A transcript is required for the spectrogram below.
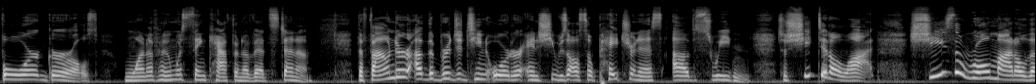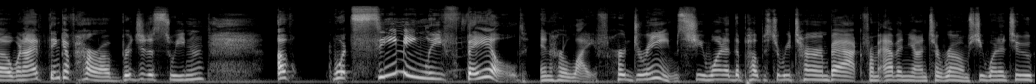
four girls one of whom was St. Catherine of Vadstena, the founder of the Brigittine order, and she was also patroness of Sweden. So she did a lot. She's the role model, though, when I think of her, of Bridget of Sweden, of what seemingly failed in her life, her dreams. She wanted the popes to return back from Avignon to Rome. She wanted to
